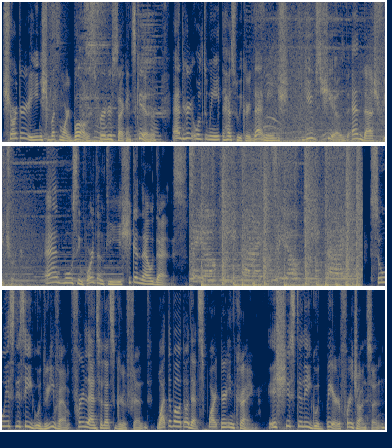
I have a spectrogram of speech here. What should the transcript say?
shorter range but more balls for her second skill, and her ultimate has weaker damage, gives shield and dash feature. And most importantly, she can now dance. So is this a good revamp for Lancelot's girlfriend? What about Odette's partner in crime? Is she still a good pair for Johnson?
